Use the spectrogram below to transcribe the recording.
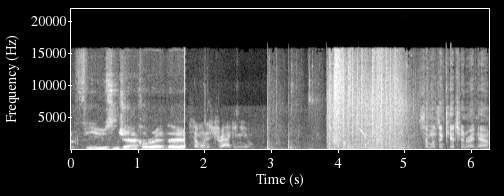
a Fuse and Jackal right there. Someone is tracking you. someone's in kitchen right now.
